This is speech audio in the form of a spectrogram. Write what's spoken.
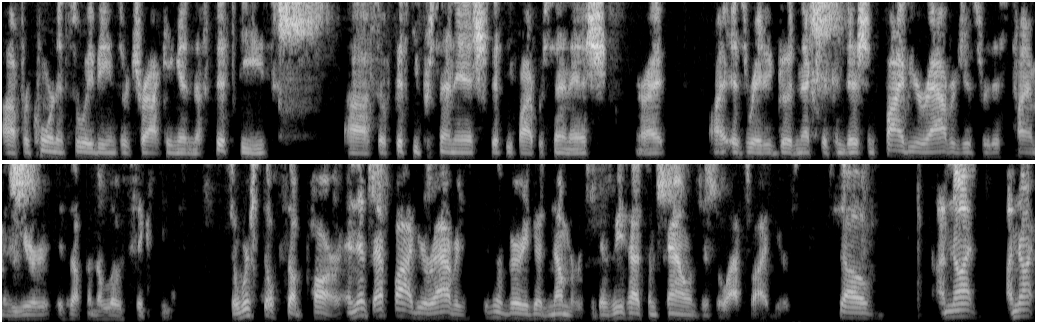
uh, for corn and soybeans are tracking in the 50s, uh, so 50% ish, 55% ish, right? Uh, is rated good next to condition. Five year averages for this time of the year is up in the low 60s. So we're still subpar. And that, that five year average isn't a very good number because we've had some challenges the last five years. So I'm not I'm not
